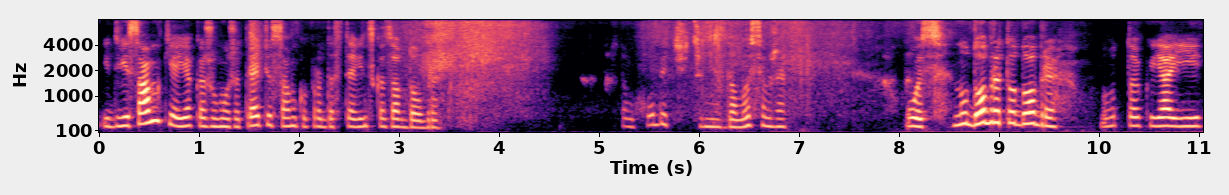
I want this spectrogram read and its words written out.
і дві самки, а я кажу, може, третю самку продасте. Він сказав, добре. Там ходить, чи це мені здалося вже. Ось, ну добре, то добре. От так я і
